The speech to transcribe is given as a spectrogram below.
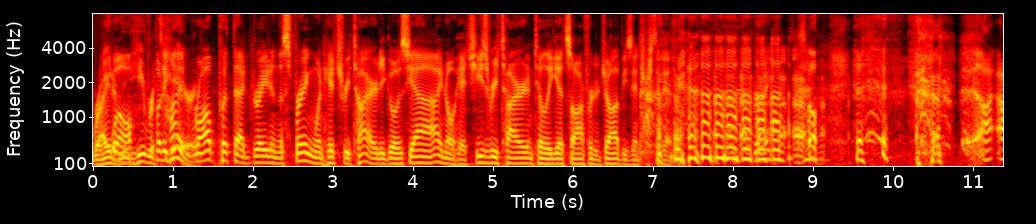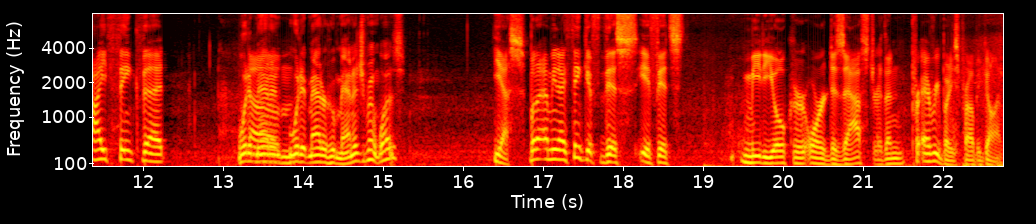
right? well, I mean, he but again, Rob put that grade in the spring when Hitch retired. He goes, "Yeah, I know Hitch. He's retired until he gets offered a job he's interested in." right? So, I, I think that would it matter? um, would it matter who management was? Yes, but I mean, I think if this, if it's mediocre or disaster, then pr- everybody's probably gone.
